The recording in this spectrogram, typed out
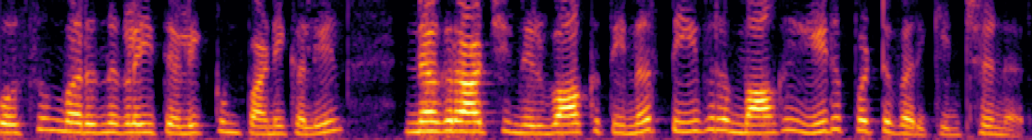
கொசு மருந்துகளை தெளிக்கும் பணிகளில் நகராட்சி நிர்வாகத்தினர் தீவிரமாக ஈடுபட்டு வருகின்றனர்.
